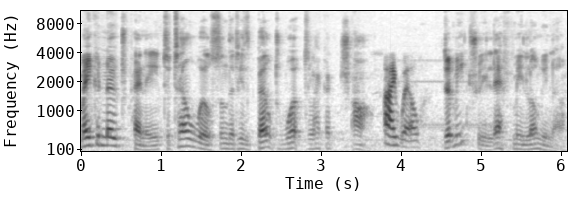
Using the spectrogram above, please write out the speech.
Make a note, Penny, to tell Wilson that his belt worked like a charm. I will. Dmitri left me long enough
